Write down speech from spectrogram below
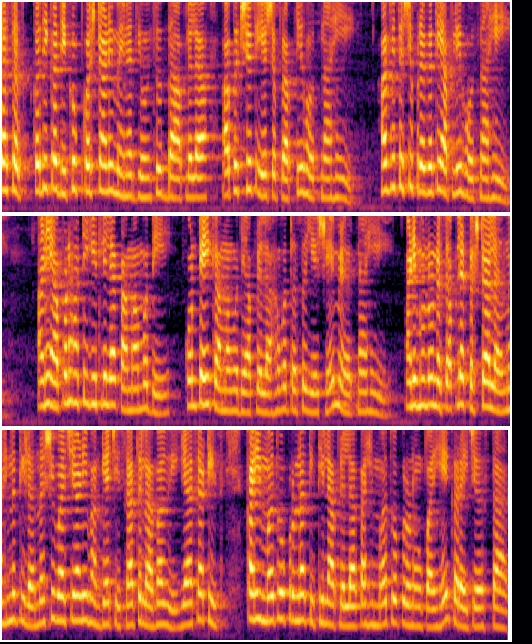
तसंच कधीकधी खूप कष्ट आणि मेहनत घेऊनसुद्धा आपल्याला अपेक्षित यशप्राप्ती होत नाही. हवी तशी प्रगती आपली होत नाही. आणि आपण हाती घेतलेल्या कामामध्ये कोणत्याही कामामध्ये आपल्याला हवं तसं यश हे मिळत नाही. आणि म्हणूनच आपल्या कष्टाला मेहनतीला नशिबाची आणि भाग्याची साथ लाभावी यासाठीच काही महत्त्वपूर्ण तिथीला आपल्याला काही महत्त्वपूर्ण उपाय हे करायचे असतात.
